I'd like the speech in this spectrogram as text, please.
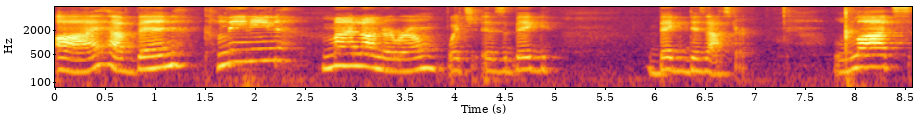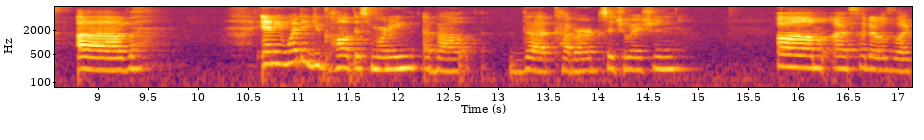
I have been cleaning my laundry room, which is a big, big disaster. Lots of. Annie, what did you call it this morning about the cupboard situation? Um, I said it was like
